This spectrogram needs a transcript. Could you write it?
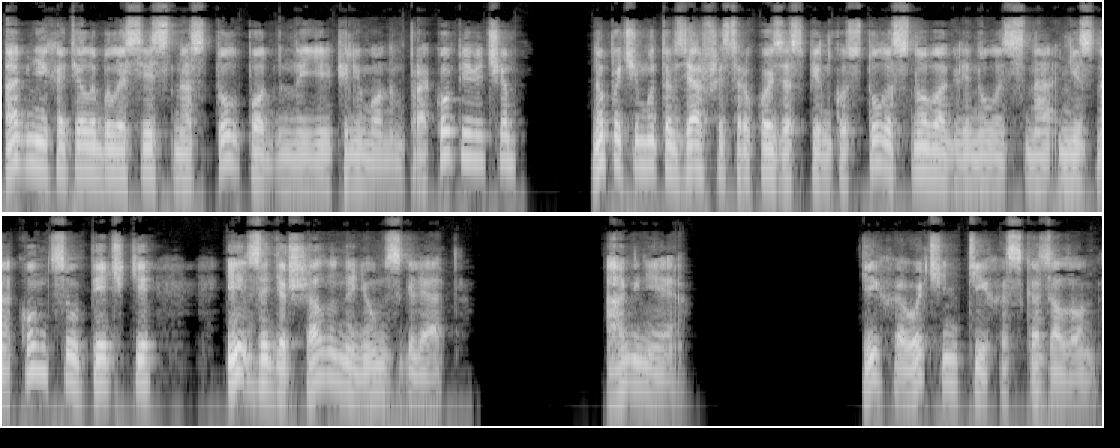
Агния хотела было сесть на стул, поданный ей Филимоном Прокопьевичем, но почему-то, взявшись рукой за спинку стула, снова оглянулась на незнакомца у печки — и задержала на нем взгляд. «Агния!» «Тихо, очень тихо», — сказал он.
